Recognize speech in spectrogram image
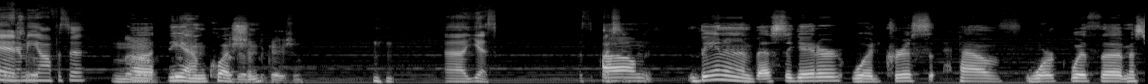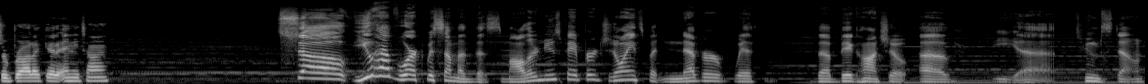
enemy a- officer. No. Uh, DM question. Identification. Uh, yes. What's the question? Um, being an investigator, would Chris have worked with uh, Mr. Broderick at any time? So you have worked with some of the smaller newspaper joints, but never with the big honcho of the uh, Tombstone.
